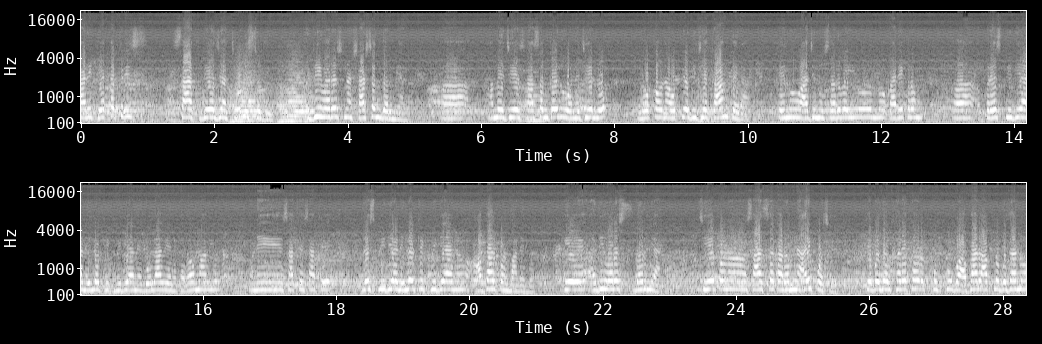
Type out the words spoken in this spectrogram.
તારીખ એકત્રીસ સાત બે હજાર ચોવીસ સુધી અઢી વર્ષના શાસન દરમિયાન અમે જે શાસન કર્યું અને જે લો- લોકોના ઉપયોગી જે કામ કર્યા, તેનું આજનું સર્વૈયુનો કાર્યક્રમ પ્રેસ મીડિયા અને ઇલેક્ટ્રિક મીડિયાને બોલાવી અને કરવામાં આવ્યો. અને સાથે સાથે પ્રેસ મીડિયા અને ઇલેક્ટ્રિક મીડિયાનો આભાર પણ માનેલો કે અઢી વર્ષ દરમિયાન જે પણ સાથ સહકાર અમને આપ્યો છે, તે બદલ ખરેખર ખૂબ ખૂબ આભાર આપનો બધાનો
